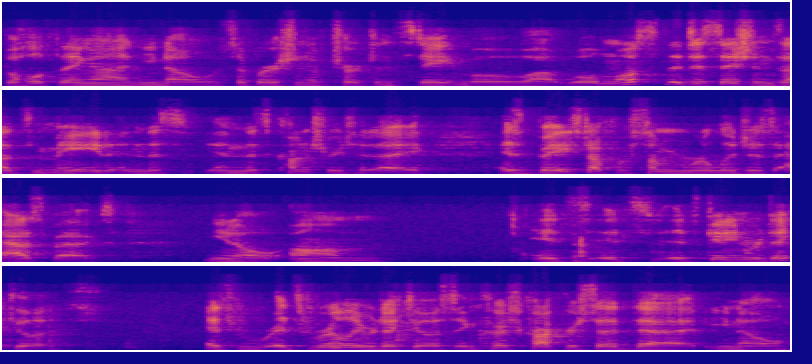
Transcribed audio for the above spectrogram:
the whole thing on you know separation of church and state and blah blah blah. Well most of the decisions that's made in this in this country today is based off of some religious aspect you know um it's it's it's getting ridiculous. It's it's really ridiculous. And chris crocker said that you know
